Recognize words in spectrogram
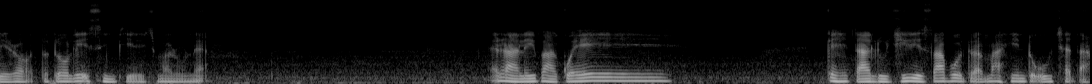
တယ်တော့တော်တော်လေးအဆင်ပြေတယ်ကျမတို့ ਨੇ အဲ့ဒါလေးပါကွယ်ကဲဒါလူကြီးတွေစားဖို့အတွက်မဟင်းတူချက်တာ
